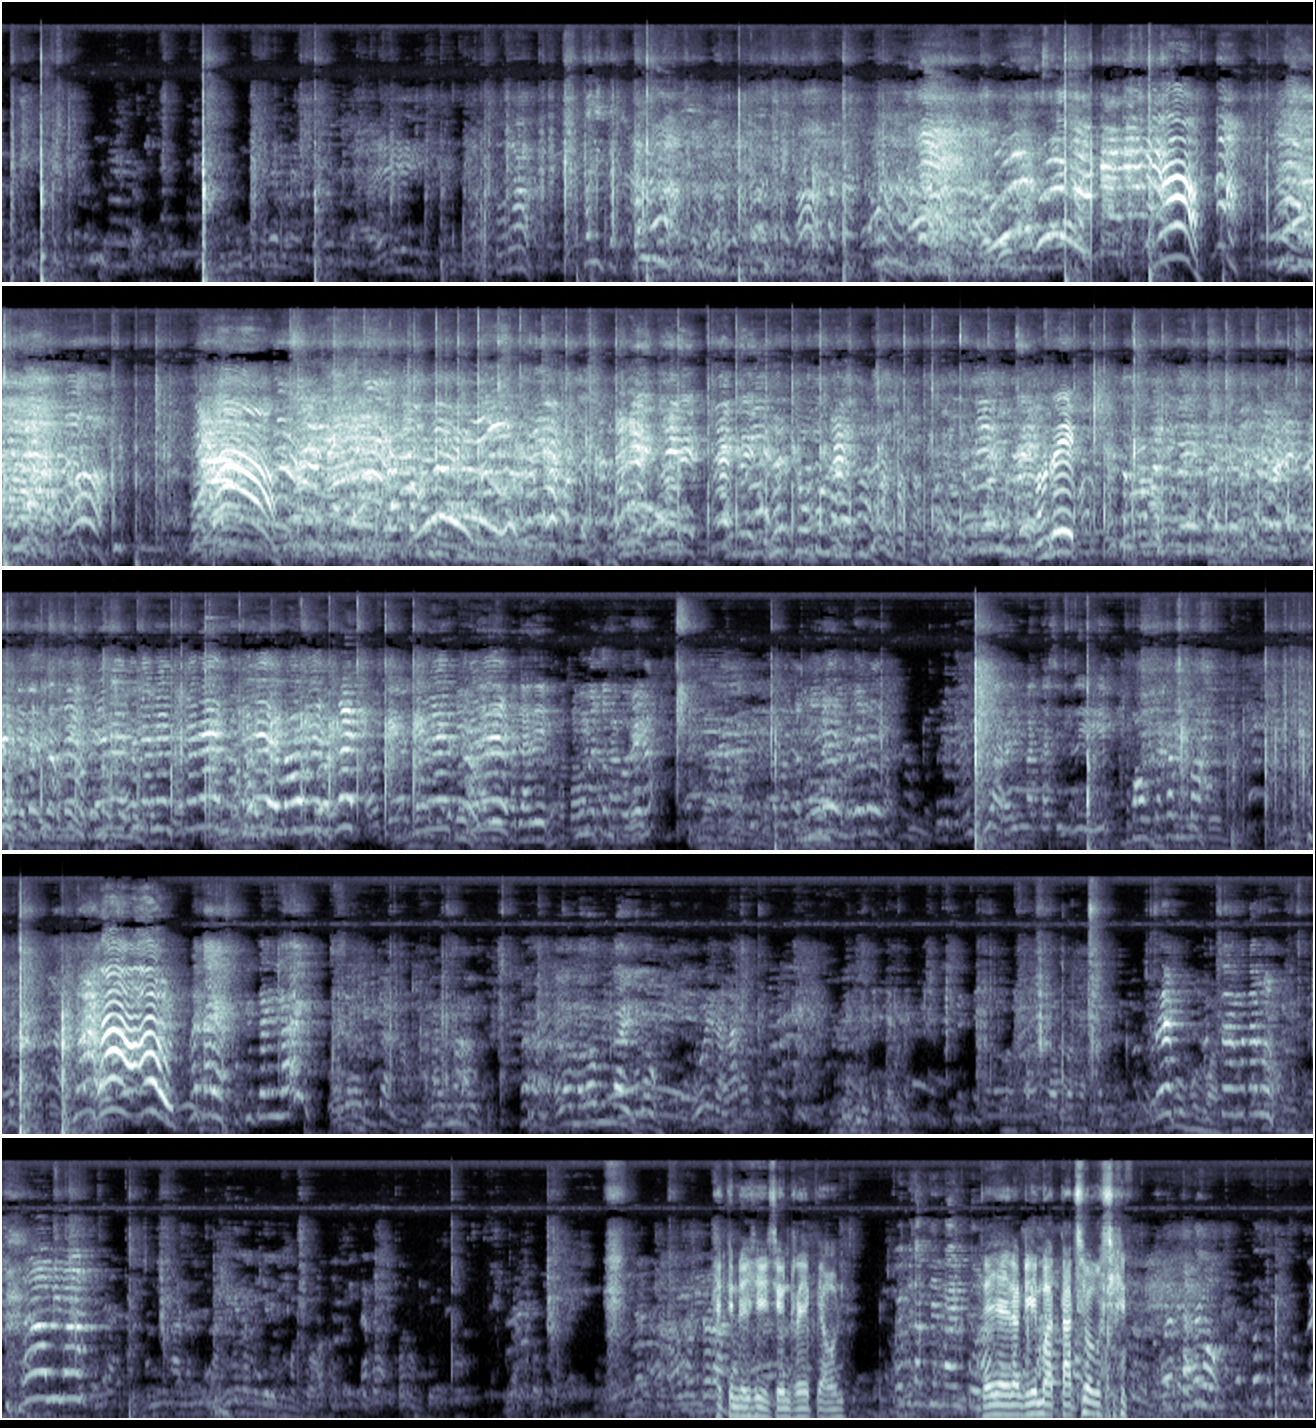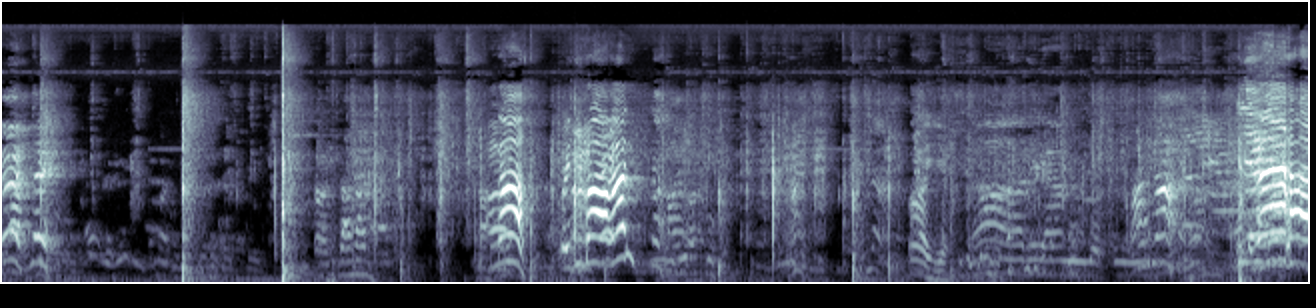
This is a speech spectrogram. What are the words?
Ito na! Balik ka! Balik ka! Ito na si Sion Rep yaon. Dahil naglima tatso ako sin. Na! Pwede makan! Ay, yeah! Yeah!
